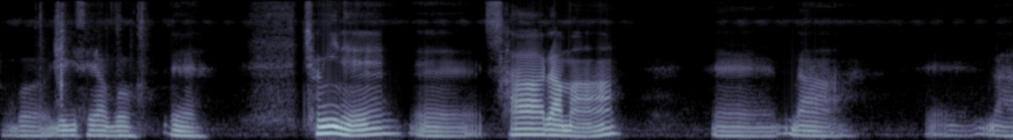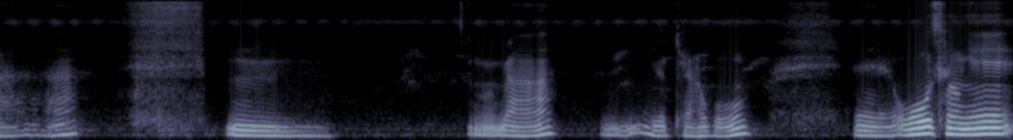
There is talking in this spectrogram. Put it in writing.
뭐 여기서야 뭐 예, 청인의 에, 사람아 에, 나 에, 나 음, 나 이렇게 하고 예, 오성의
